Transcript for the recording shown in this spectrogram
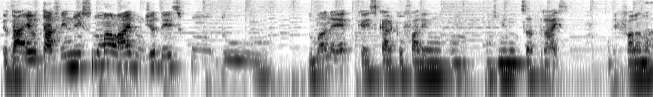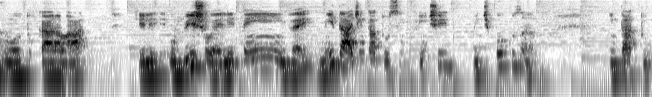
Eu tá, eu tá vendo isso numa live um dia desse com do, do Maneco, que é esse cara que eu falei um, um, uns minutos atrás. Ele falando ah. com outro cara lá. Ele, o bicho, ele tem, velho, minha idade em tatu, assim, 20, 20 e poucos anos em tatu.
